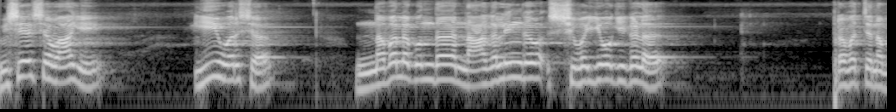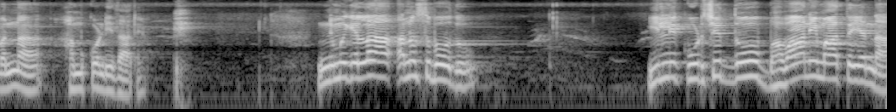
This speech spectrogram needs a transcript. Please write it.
ವಿಶೇಷವಾಗಿ ಈ ವರ್ಷ ನವಲಗುಂದ ನಾಗಲಿಂಗ ಶಿವಯೋಗಿಗಳ ಪ್ರವಚನವನ್ನು ಹಮ್ಮಿಕೊಂಡಿದ್ದಾರೆ. ನಿಮಗೆಲ್ಲ ಅನಿಸ್ಬೋದು ಇಲ್ಲಿ ಕೂಡಿಸಿದ್ದು ಭವಾನಿ ಮಾತೆಯನ್ನು,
